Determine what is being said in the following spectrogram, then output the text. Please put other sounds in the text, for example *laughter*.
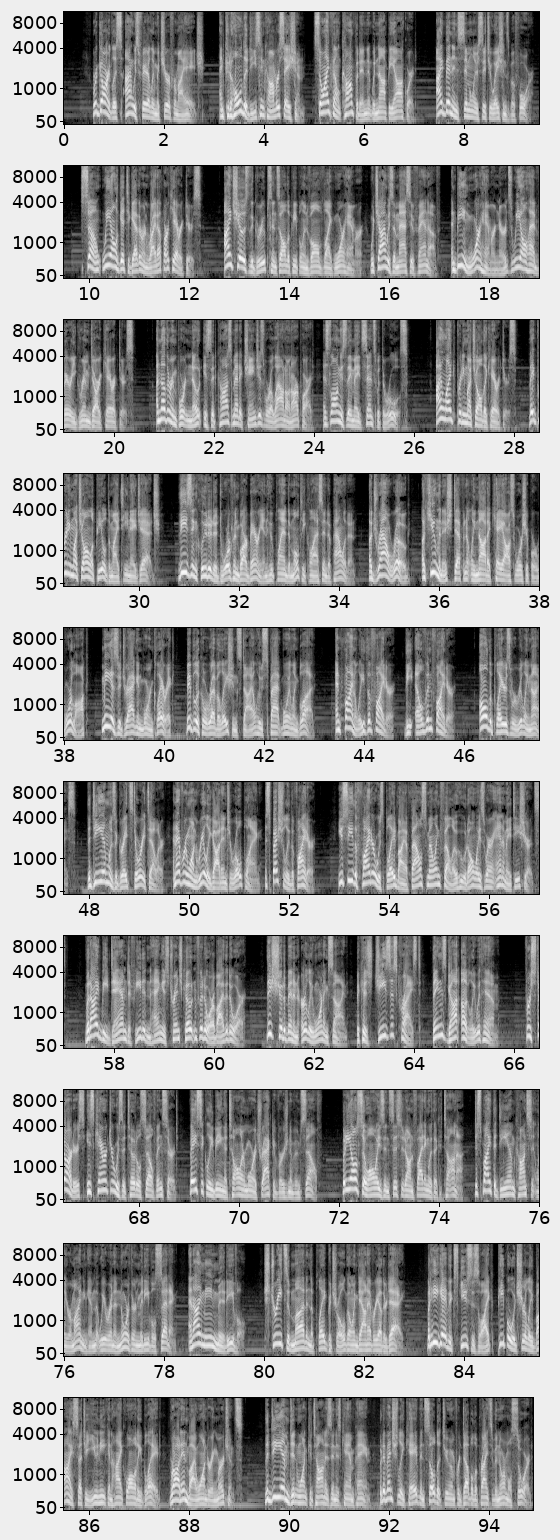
Regardless, I was fairly mature for my age, and could hold a decent conversation, so I felt confident it would not be awkward. I'd been in similar situations before. So, we all get together and write up our characters. I chose the group since all the people involved like Warhammer, which I was a massive fan of, and being Warhammer nerds, we all had very grim dark characters. Another important note is that cosmetic changes were allowed on our part, as long as they made sense with the rules. I liked pretty much all the characters. They pretty much all appealed to my teenage edge. These included a dwarven barbarian who planned to multi-class into paladin, a drow rogue, a humanish, definitely not a chaos worshiper warlock, me as a dragonborn cleric, biblical revelation style who spat boiling blood. And finally, the fighter, the elven fighter. All the players were really nice. The DM was a great storyteller, and everyone really got into role playing, especially the fighter. You see, the fighter was played by a foul smelling fellow who would always wear anime t shirts. But I'd be damned if he didn't hang his trench coat and fedora by the door. This should have been an early warning sign, because Jesus Christ, things got ugly with him. For starters, his character was a total self insert, basically being a taller, more attractive version of himself. But he also always insisted on fighting with a katana, despite the DM constantly reminding him that we were in a northern medieval setting, and I mean medieval. Streets of mud and the plague patrol going down every other day. But he gave excuses like people would surely buy such a unique and high quality blade brought in by wandering merchants. The DM didn't want katanas in his campaign, but eventually caved and sold it to him for double the price of a normal sword.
